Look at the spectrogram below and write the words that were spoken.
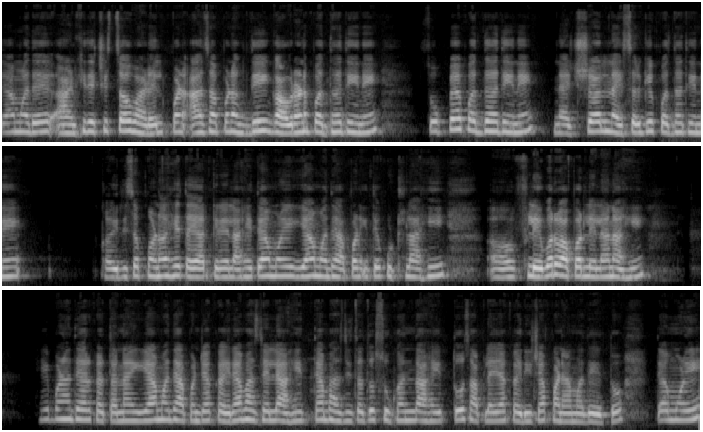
त्यामध्ये आणखी त्याची चव वाढेल. पण आज आपण अगदी गावरण पद्धतीने सोप्या पद्धतीने नॅचरल नैसर्गिक पद्धतीने कैरीचं पणं हे तयार केलेलं आहे. त्यामुळे यामध्ये आपण इथे कुठलाही फ्लेवर वापरलेला नाही. हे पणं तयार करताना यामध्ये आपण ज्या कैऱ्या भाजलेल्या आहेत त्या भाजणीचा जो सुगंध आहे तोच आपल्या या कैरीच्या पण्यामध्ये येतो. त्यामुळे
